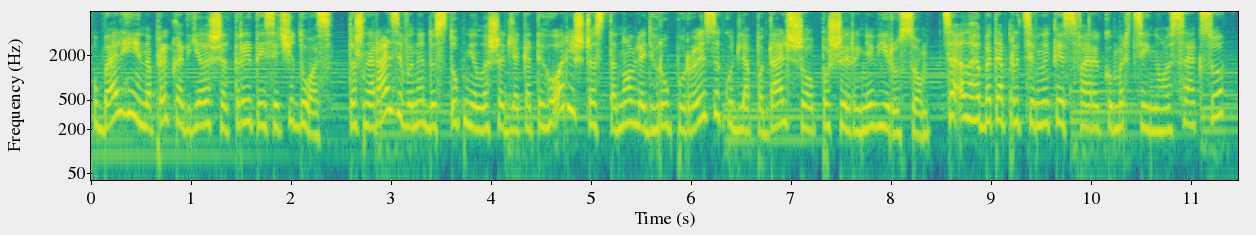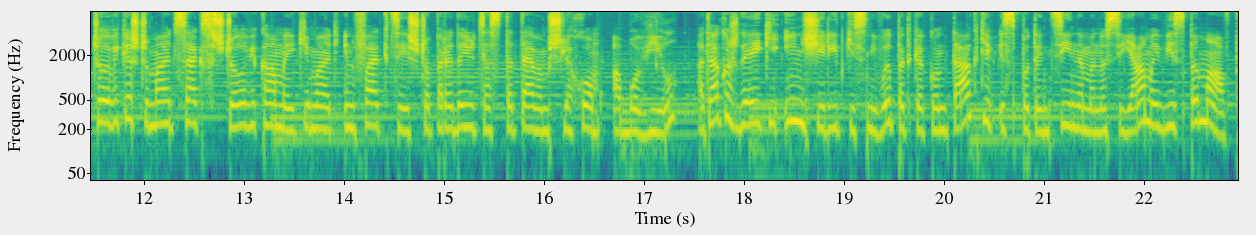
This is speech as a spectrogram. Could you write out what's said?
У Бельгії, наприклад, є лише 3 тисячі доз. Тож наразі вони доступні лише для категорій, що становлять групу ризику для подальшого поширення вірусу. Це ЛГБТ-працівники сфери комерційного сексу, чоловіки, що мають секс з чоловіками, які мають інфекції, що передаються статевим шляхом або ВІЛ, а також деякі інші рідкісні випадки контактів із потенційними носіями віспи мавп.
